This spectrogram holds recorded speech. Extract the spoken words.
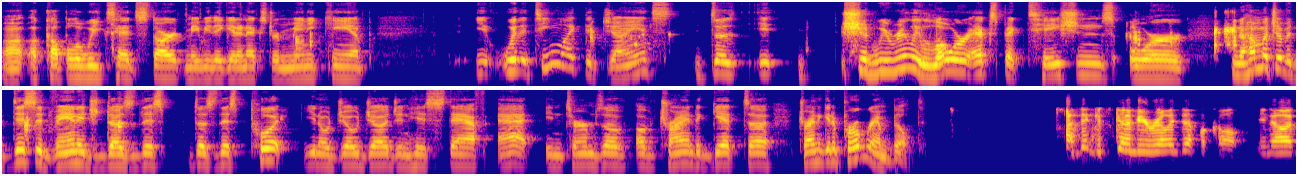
uh, a couple of weeks head start. Maybe they get an extra mini camp. With a team like the Giants, does it? Should we really lower expectations, or you know, how much of a disadvantage does this does this put you know Joe Judge and his staff at in terms of of trying to get uh, trying to get a program built? I think it's going to be really difficult. You know, it,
